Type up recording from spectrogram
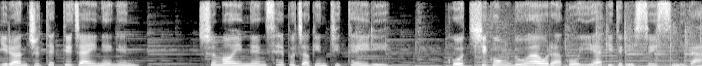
이런 주택 디자인에는 숨어있는 세부적인 디테일이 곧 시공 노하우라고 이야기 드릴 수 있습니다.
